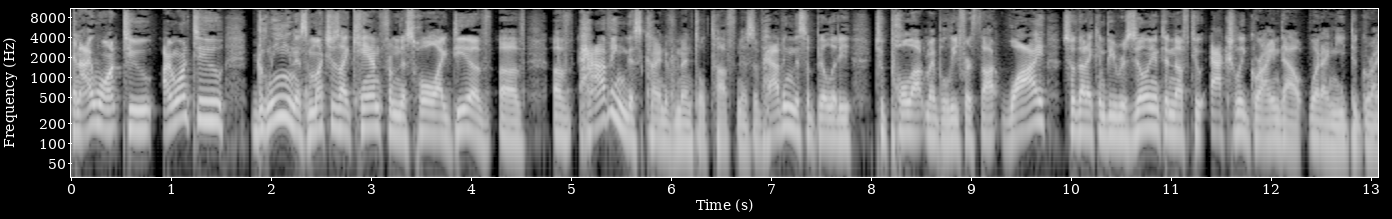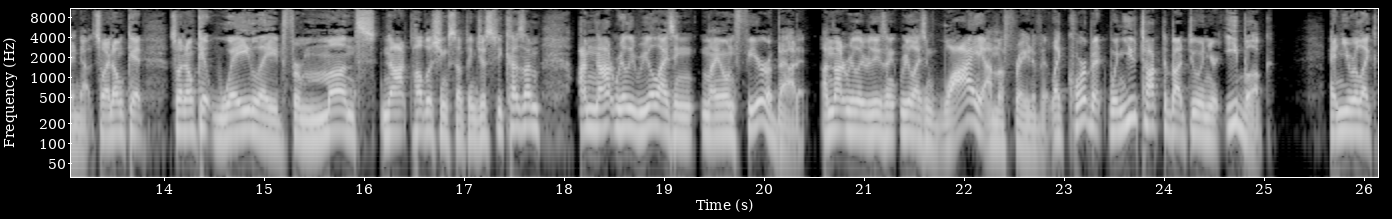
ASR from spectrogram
And I want to I want to glean as much as I can from this whole idea of of of having this kind of mental toughness, of having this ability to pull out my belief or thought. Why? So that I can be resilient enough to actually grind out what I need to grind out. So I don't get so I don't get waylaid for months not publishing something just because I'm I'm not really realizing my own fear about it. I'm not really realizing realizing why I'm afraid of it. Like Corbett, when you talked about doing your ebook and you were like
